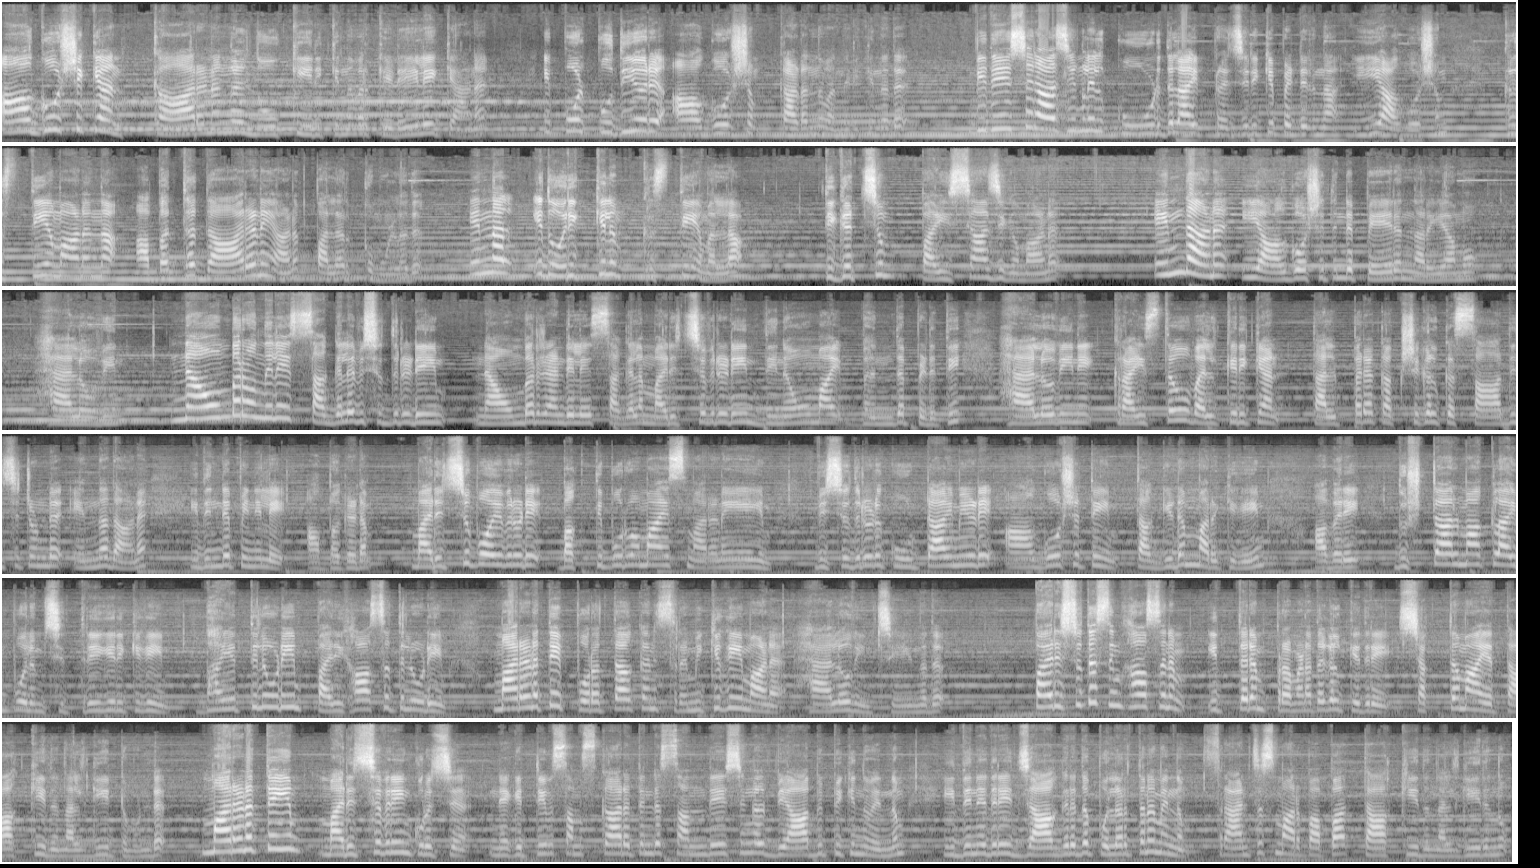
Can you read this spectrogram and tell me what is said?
ആഘോഷിക്കാൻ കാരണങ്ങൾ നോക്കിയിരിക്കുന്നവർക്കിടയിലേക്കാണ് ഇപ്പോൾ പുതിയൊരു ആഘോഷം കടന്നു വന്നിരിക്കുന്നത്. വിദേശ രാജ്യങ്ങളിൽ കൂടുതലായി പ്രചരിക്കപ്പെട്ടിരുന്ന ഈ ആഘോഷം ക്രിസ്തീയമാണെന്ന അബദ്ധ ധാരണയാണ് പലർക്കുമുള്ളത്. എന്നാൽ ഇതൊരിക്കലും ക്രിസ്തീയമല്ല തികച്ചും പൈശാചികമാണ്. എന്താണ് ഈ ആഘോഷത്തിന്റെ പേരെന്നറിയാമോ? ഹാലോവീൻ. നവംബർ ഒന്നിലെ സകല വിശുദ്ധരുടെയും നവംബർ രണ്ടിലെ സകല മരിച്ചവരുടെയും ദിനവുമായി ബന്ധപ്പെടുത്തി ഹാലോവീനെ ക്രൈസ്തവവൽക്കരിക്കാൻ തൽപര കക്ഷികൾക്ക് സാധിച്ചിട്ടുണ്ട് എന്നതാണ് ഇതിന്റെ പിന്നിലെ അപകടം. മരിച്ചുപോയവരുടെ ഭക്തിപൂർവമായ സ്മരണയെയും വിശുദ്ധരുടെ കൂട്ടായ്മയുടെ ആഘോഷത്തെയും തകിടം മറിക്കുകയും അവരെ ദുഷ്ടാത്മാക്കളായി പോലും ചിത്രീകരിക്കുകയും ഭയത്തിലൂടെയും പരിഹാസത്തിലൂടെയും മരണത്തെ പുറത്താക്കാൻ ശ്രമിക്കുകയുമാണ് ഹാലോവീൻ ചെയ്യുന്നത്. പരിശുദ്ധ സിംഹാസനം ഇത്തരം പ്രവണതകൾക്കെതിരെ ശക്തമായ താക്കീത് നൽകിയിട്ടുമുണ്ട്. മരണത്തെയും മരിച്ചവരെയും കുറിച്ച് നെഗറ്റീവ് സംസ്കാരത്തിന്റെ സന്ദേശങ്ങൾ വ്യാപിപ്പിക്കുന്നുവെന്നും ഇതിനെതിരെ ജാഗ്രത പുലർത്തണമെന്നും ഫ്രാൻസിസ് മാർപ്പാപ്പ താക്കീത് നൽകിയിരുന്നു.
